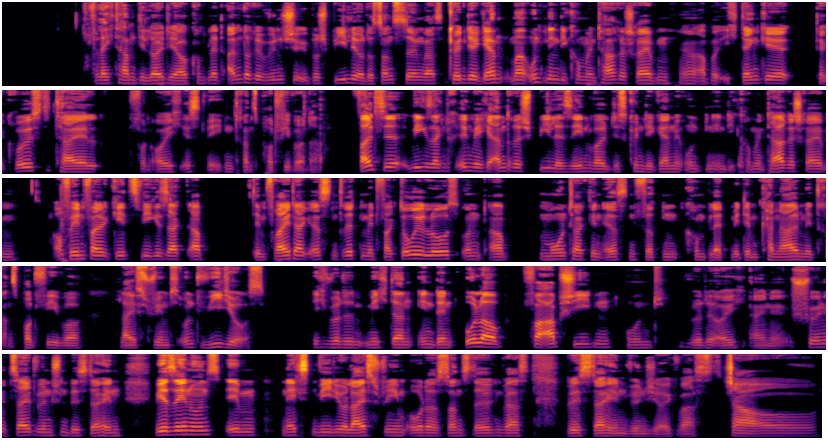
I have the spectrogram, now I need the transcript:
Vielleicht haben die Leute ja auch komplett andere Wünsche über Spiele oder sonst irgendwas. Könnt ihr gern mal unten in die Kommentare schreiben. Ja, aber ich denke, der größte Teil von euch ist wegen Transportfieber da. Falls ihr, wie gesagt, noch irgendwelche andere Spiele sehen wollt, das könnt ihr gerne unten in die Kommentare schreiben. Auf jeden Fall geht's, wie gesagt, ab dem Freitag, 1.3. mit Factorio los und ab Montag, den 1.4. komplett mit dem Kanal mit Transportfieber, Livestreams und Videos. Ich würde mich dann in den Urlaub verabschieden und würde euch eine schöne Zeit wünschen bis dahin. Wir sehen uns im nächsten Video, Livestream oder sonst irgendwas. Bis dahin wünsche ich euch was. Ciao.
